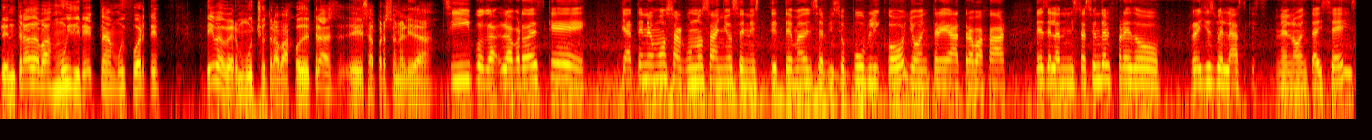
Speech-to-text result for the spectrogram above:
de entrada vas muy directa, muy fuerte. Debe haber mucho trabajo detrás de esa personalidad. Sí, pues la, verdad es que ya tenemos algunos años en este tema del servicio público. Yo entré a trabajar desde la administración de Alfredo Reyes Velázquez en el 96.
